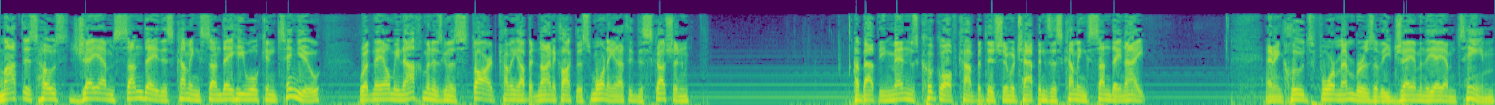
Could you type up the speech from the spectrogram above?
Matis hosts JM Sunday this coming Sunday. He will continue what Naomi Nachman is going to start coming up at 9 o'clock this morning, and that's a discussion about the men's cook-off competition, which happens this coming Sunday night and includes four members of the JM in the AM team.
